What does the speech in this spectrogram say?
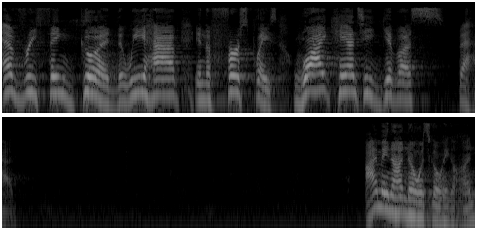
everything good that we have in the first place, why can't he give us bad? I may not know what's going on,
